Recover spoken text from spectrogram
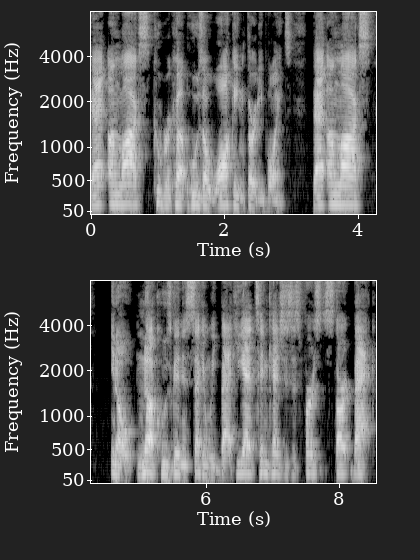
That unlocks Cooper Kupp, who's a walking 30 points. That unlocks, you know, Nuk, who's getting his second week back. He had 10 catches his first start back.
